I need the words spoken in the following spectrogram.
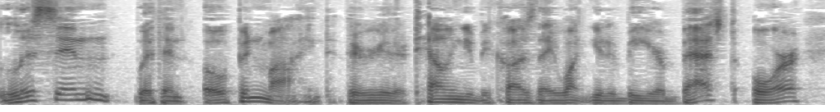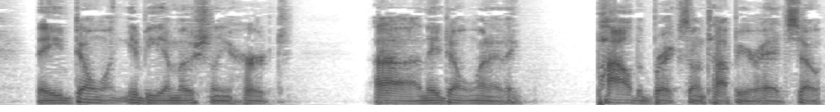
listen with an open mind. They're either telling you because they want you to be your best or they don't want you to be emotionally hurt. Uh, and they don't want to like, pile the bricks on top of your head. So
